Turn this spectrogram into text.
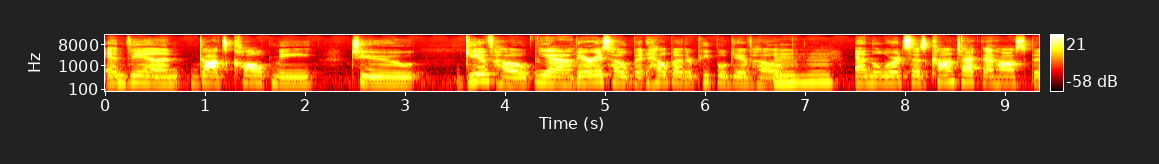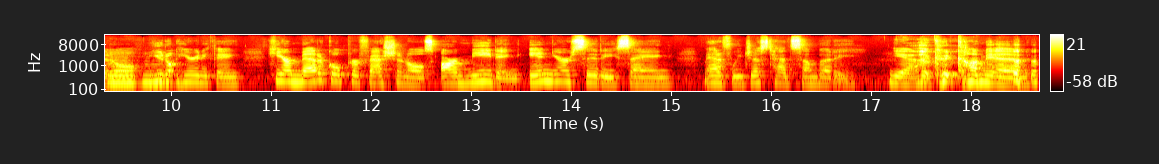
and then God's called me to give hope. Yeah. Mm-hmm. There is hope, but help other people give hope. And the Lord says, contact that hospital. You don't hear anything. Here, medical professionals are meeting in your city saying, man, if we just had somebody yeah, that could come in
